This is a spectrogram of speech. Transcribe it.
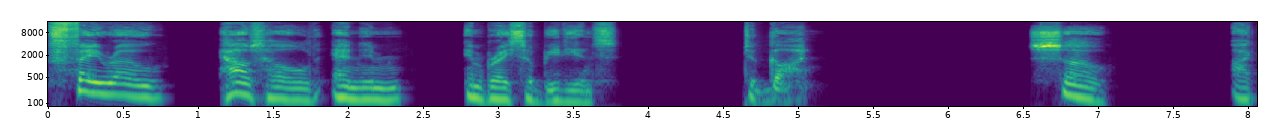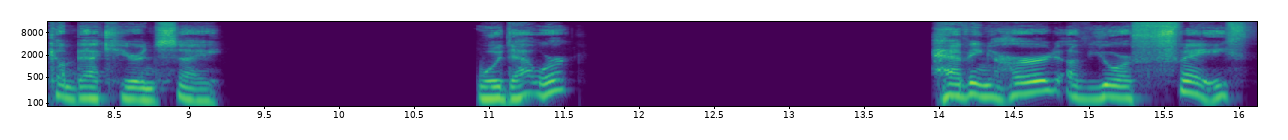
Pharaoh household and em- embrace obedience to God. So I come back here and say, would that work? Having heard of your faith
